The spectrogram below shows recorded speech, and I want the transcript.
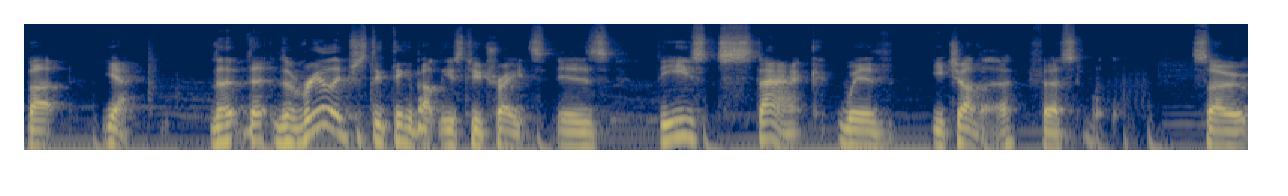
But yeah, the, the the real interesting thing about these two traits is these stack with each other. First of all, so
